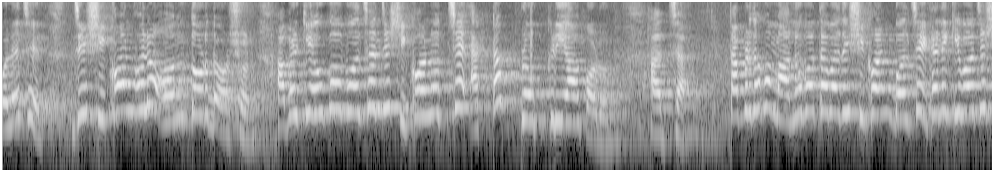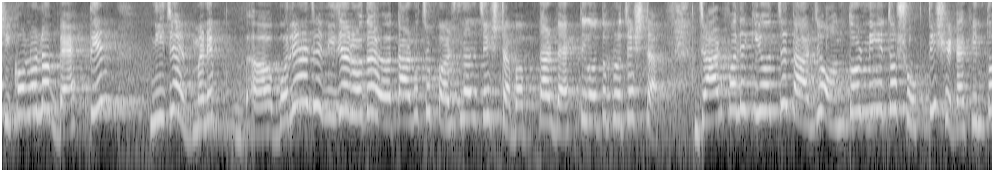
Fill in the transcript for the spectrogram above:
বলেছেন যে শিখন হলো অন্তর্দর্শন। আবার কেউ কেউ বলছেন যে শিখন হচ্ছে একটা প্রক্রিয়াকরণ। আচ্ছা তারপরে দেখো মানবতাবাদী শিখন বলছে, এখানে কি বলছে? শিখন হলো ব্যক্তির নিজের মানে বলি না যে নিজের ওদের, তার হচ্ছে পার্সোনাল চেষ্টা বা তার ব্যক্তিগত প্রচেষ্টা, যার ফলে কি হচ্ছে, তার যে অন্তর্নিহিত শক্তি সেটা কিন্তু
